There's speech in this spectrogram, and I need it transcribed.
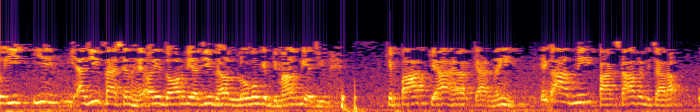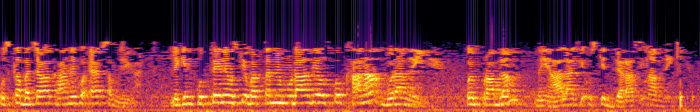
تو یہ عجیب فیشن ہے اور یہ دور بھی عجیب ہے اور لوگوں کے دماغ بھی عجیب ہے کہ پاک کیا ہے اور کیا نہیں ایک آدمی پاک صاف ہے بےچارا اس کا بچا ہوا کھانے کو ایپ سمجھے گا، لیکن کتے نے اس کے برتن میں منہ ڈال دیا، اس کو کھانا برا نہیں ہے، کوئی پرابلم نہیں۔ حالانکہ اس کے جراثیم آپ دیکھیے۔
